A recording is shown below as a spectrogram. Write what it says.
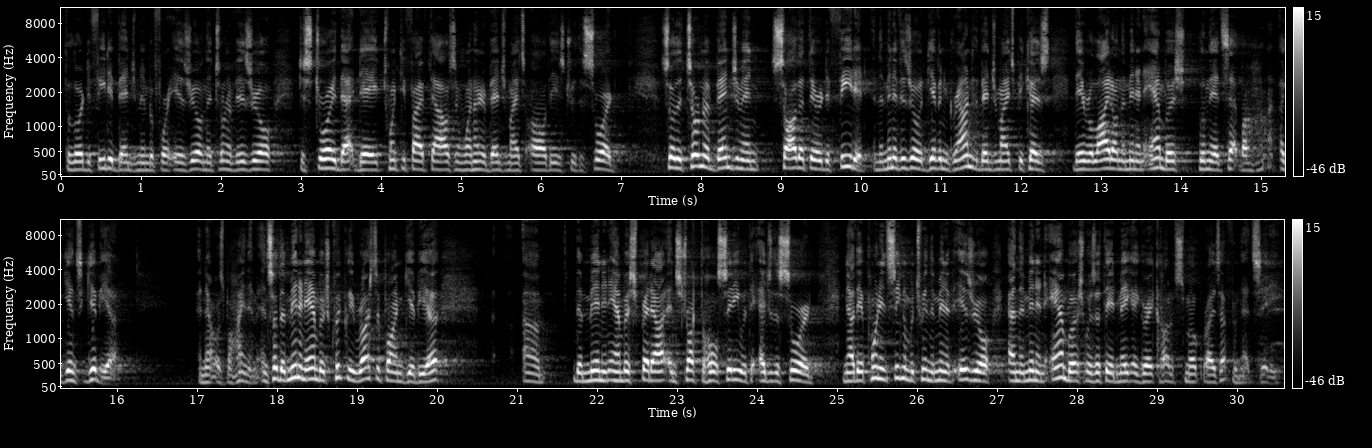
The Lord defeated Benjamin before Israel, and the children of Israel destroyed that day 25,100 Benjamites. All these drew the sword. So the children of Benjamin saw that they were defeated, and the men of Israel had given ground to the Benjamites because they relied on the men in ambush whom they had set behind, against Gibeah, and that was behind them. And so the men in ambush quickly rushed upon Gibeah. Um, the men in ambush spread out and struck the whole city with the edge of the sword. Now, the appointed signal between the men of Israel and the men in ambush was that they'd make a great cloud of smoke rise up from that city.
